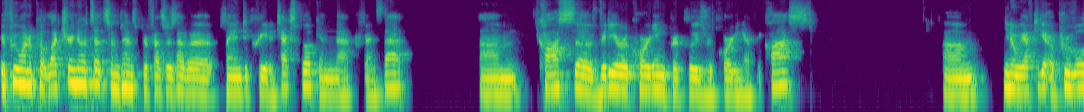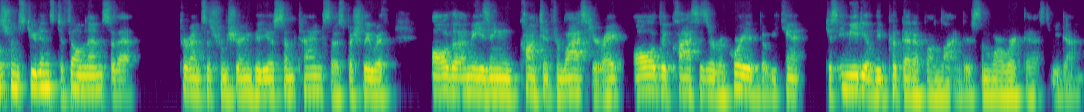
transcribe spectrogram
if we want to put lecture notes up, sometimes professors have a plan to create a textbook and that prevents that. Um, costs of video recording precludes recording every class. Um, you know, we have to get approvals from students to film them, so that prevents us from sharing videos sometimes. So especially with all the amazing content from last year, right? All the classes are recorded, but we can't just immediately put that up online. There's some more work that has to be done.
